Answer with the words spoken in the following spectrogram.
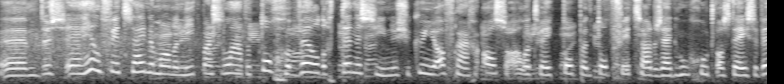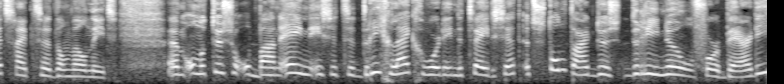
Ehm, dus heel fit zijn de mannen niet. Maar ze laten toch geweldig tennis zien. Dus je kunt je afvragen, als ze alle twee top en top fit zouden zijn... hoe goed was deze wedstrijd dan wel niet? Um, ondertussen op baan 1 is het 3 gelijk geworden in de tweede set. Het stond daar dus 3-0 voor Berdy.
